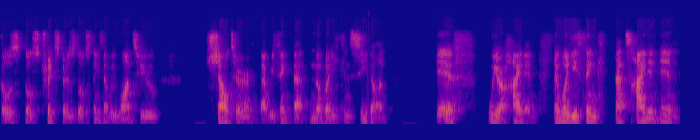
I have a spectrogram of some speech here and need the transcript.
those those tricksters, those things that we want to shelter that we think that nobody can see on. If we are hiding, then what do you think that's hiding in?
